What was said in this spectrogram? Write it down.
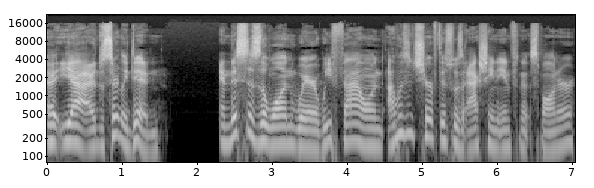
Uh, yeah, it certainly did. And this is the one where we found. I wasn't sure if this was actually an infinite spawner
